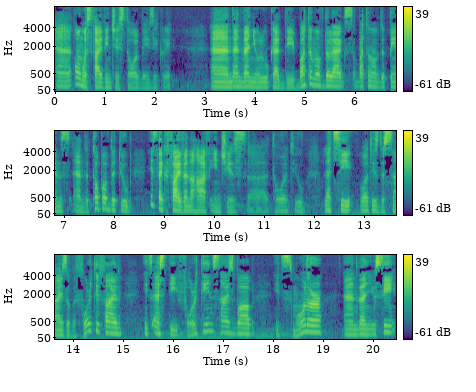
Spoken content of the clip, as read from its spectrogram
and almost five inches tall, basically. and then when you look at the bottom of the legs bottom of the pins and the top of the tube it's like five and a half inches uh, tall tube let's see what is the size of a 45 it's st14 size bob. it's smaller and then you see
